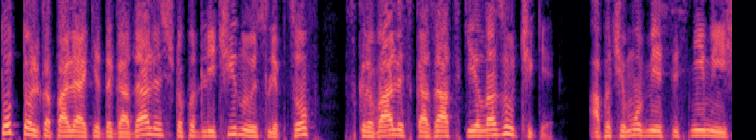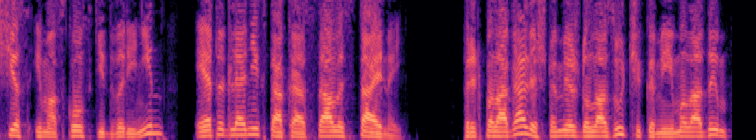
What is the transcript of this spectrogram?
Тут только поляки догадались, что под личиную слепцов скрывались казацкие лазутчики, а почему вместе с ними исчез и московский дворянин, это для них так и осталось тайной. Предполагали, что между лазутчиками и молодым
